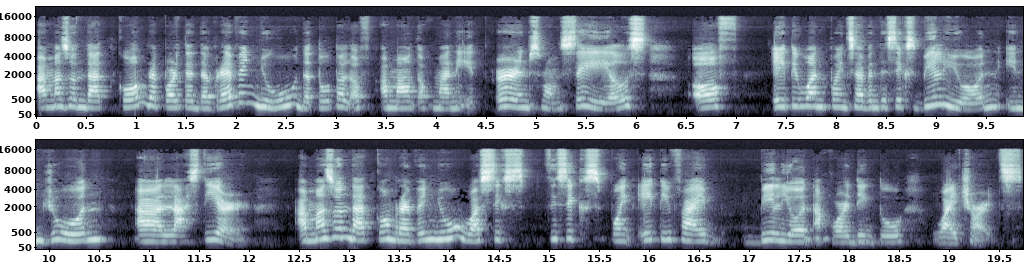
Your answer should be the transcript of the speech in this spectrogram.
Amazon.com reported the revenue, the total of amount of money it earns from sales of 81.76 billion in June uh, last year. Amazon.com revenue was 66.85 billion according to YCharts.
